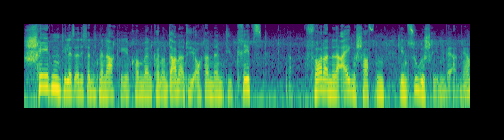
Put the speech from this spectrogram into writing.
Schäden, die letztendlich dann nicht mehr nachgekommen werden können und damit natürlich auch dann die krebsfördernden Eigenschaften denen zugeschrieben werden. Ja.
